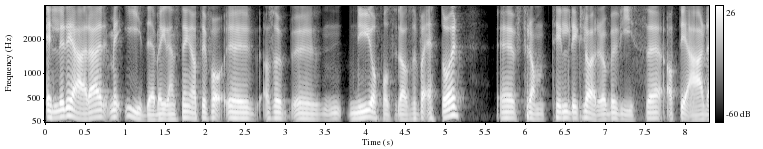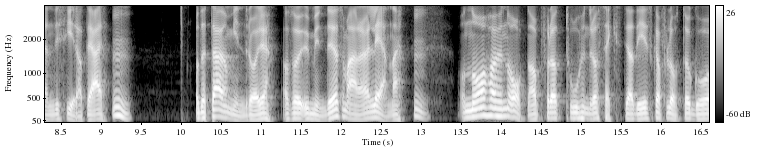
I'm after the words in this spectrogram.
Eller de er her med ID-begrensning, at de får altså, ny oppholdstillatelse for ett år eh, fram til de klarer å bevise at de er den de sier at de er. Mm. Og dette er jo mindreårige, altså umyndige, som er her alene. Mm. Og nå har hun åpna opp for at 260 av de skal få lov til å gå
